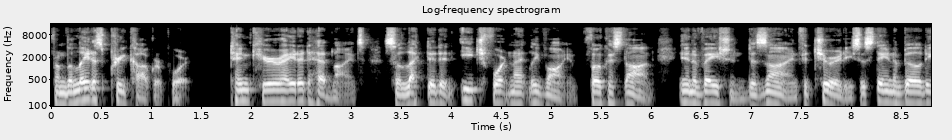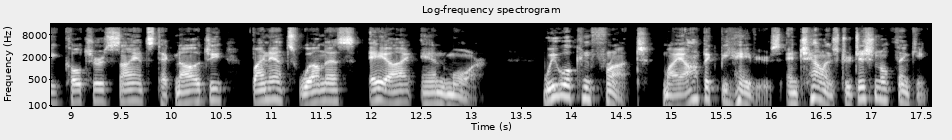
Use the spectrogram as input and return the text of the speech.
from the latest precog report. 10 curated headlines selected in each fortnightly volume focused on innovation, design, futurity, sustainability, culture, science, technology, finance, wellness, AI, and more. We will confront myopic behaviors and challenge traditional thinking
